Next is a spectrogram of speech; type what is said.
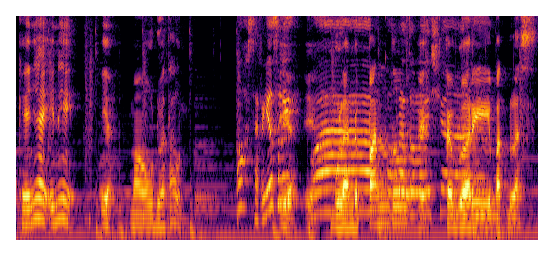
kayaknya ini iya mau dua tahun Oh serius nih? Iya, iya. Wah, Bulan depan tuh eh. Februari 14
